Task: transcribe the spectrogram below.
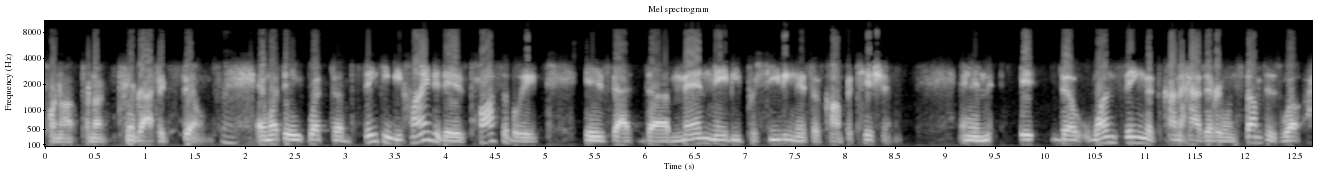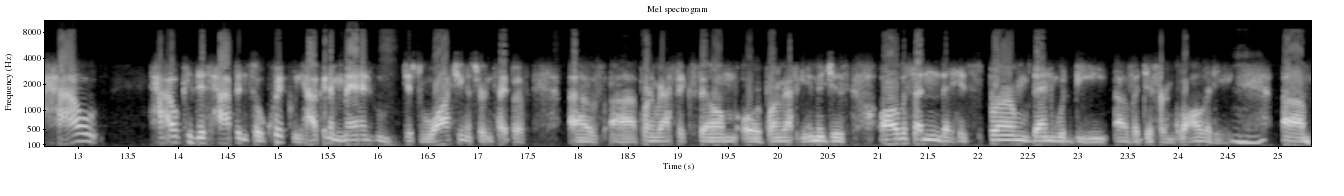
porno- porno- pornographic films. Right. And what they what the thinking behind it is possibly is that the men may be perceiving this as competition. And it the one thing that kind of has everyone stumped is well how how could this happen so quickly? How can a man who just watching a certain type of of uh, pornographic film or pornographic images, all of a sudden that his sperm then would be of a different quality? Um,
